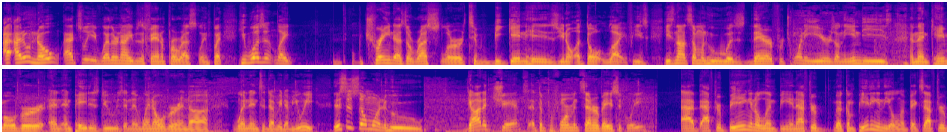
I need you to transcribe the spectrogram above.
I, I don't know actually whether or not he was a fan of pro wrestling, but he wasn't like trained as a wrestler to begin his you know adult life. He's he's not someone who was there for 20 years on the indies and then came over and, and paid his dues and then went over and uh, went into wwe this is someone who got a chance at the performance center basically after being an olympian after uh, competing in the olympics after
